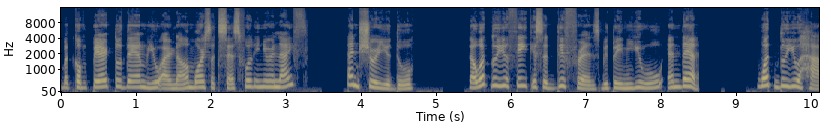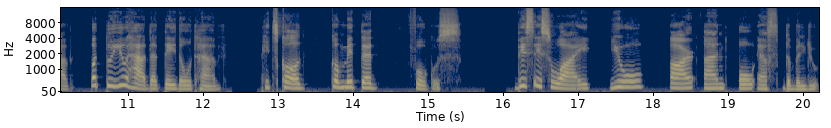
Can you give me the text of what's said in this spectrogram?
but compared to them, you are now more successful in your life? I'm sure you do. Now, what do you think is the difference between you and them? What do you have? What do you have that they don't have? It's called committed focus. This is why you are an OFW.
